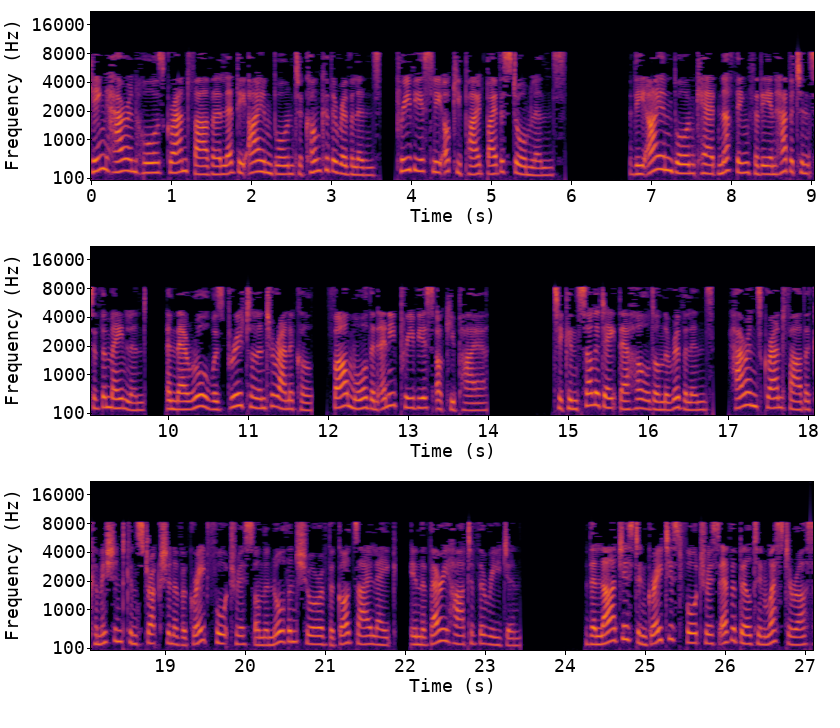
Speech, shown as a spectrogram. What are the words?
King Harrenhal's grandfather led the Ironborn to conquer the Riverlands, previously occupied by the Stormlands. The Ironborn cared nothing for the inhabitants of the mainland, and their rule was brutal and tyrannical, far more than any previous occupier. To consolidate their hold on the Riverlands, Harren's grandfather commissioned construction of a great fortress on the northern shore of the God's Eye Lake, in the very heart of the region. The largest and greatest fortress ever built in Westeros,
